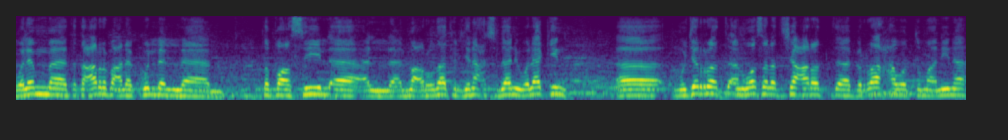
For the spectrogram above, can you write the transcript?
ولم تتعرف على كل تفاصيل المعروضات في الجناح السوداني ولكن مجرد أن وصلت شعرت بالراحة والطمأنينة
